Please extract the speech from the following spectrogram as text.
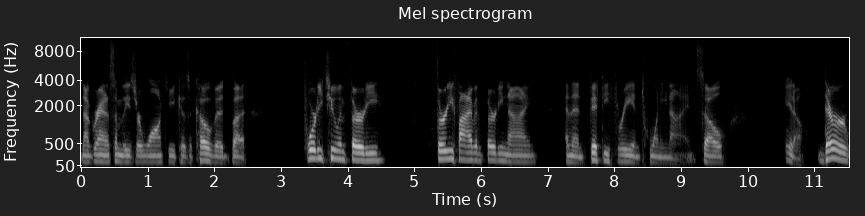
now granted some of these are wonky because of COVID, but 42 and 30, 35 and 39, and then 53 and 29. So, you know, they're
